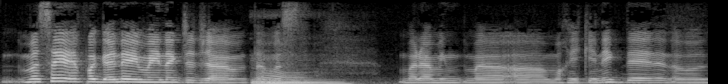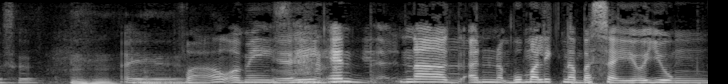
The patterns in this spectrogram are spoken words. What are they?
masaya pag ano eh, may nagja-jam. Tapos, Mm. maraming ma- ah, makikinig din and all. So, Mhm. ayun. Wow, amazing. And nag ano, na- bumalik na ba sa iyo yung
